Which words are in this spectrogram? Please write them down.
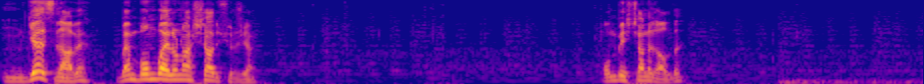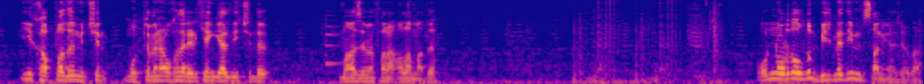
Hmm, gelsin abi. Ben bombayla onu aşağı düşüreceğim. 15 canı kaldı. İyi kapladığım için muhtemelen o kadar erken geldiği için de malzeme falan alamadı. Onun orada olduğunu bilmediğimi mi sanıyor acaba?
